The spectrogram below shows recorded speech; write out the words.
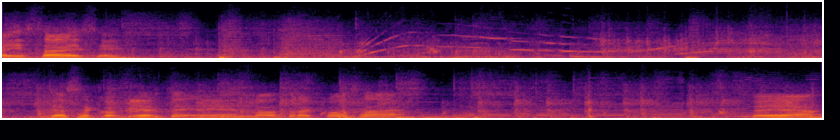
Ahí está ese. Ya se convierte en la otra cosa. Fea.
